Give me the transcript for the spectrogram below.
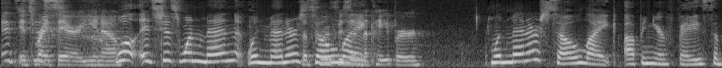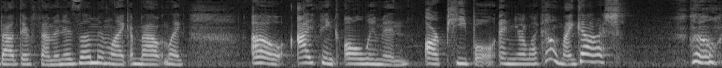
it's, right just- there, you know. Well, it's just when men when men are the so proof is like in the paper. When men are so like up in your face about their feminism and like about like oh i think all women are people and you're like oh my gosh oh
